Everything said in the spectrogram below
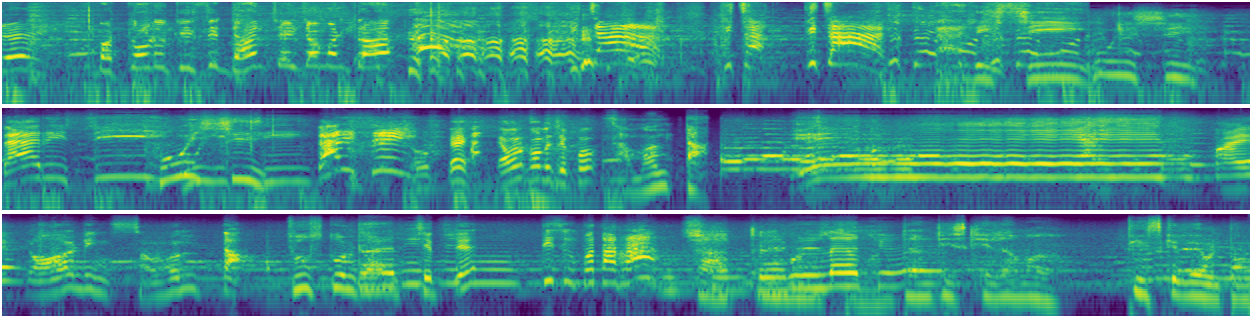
రే పట్టోడు తీసి డాన్స్ చేద్దామంట్రా కిచా కిచా కిచా. ప్యారిసీ ప్యారిసీ ప్యారిసీ ఎవరు కావాలో చెప్పు. సమంత. My darling Samantha. చూసుకుంటా చెప్తే తీసుకుపోతారా? తీసుకెళ్ళామా? తీసుకెళ్ళే ఉంటాం.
